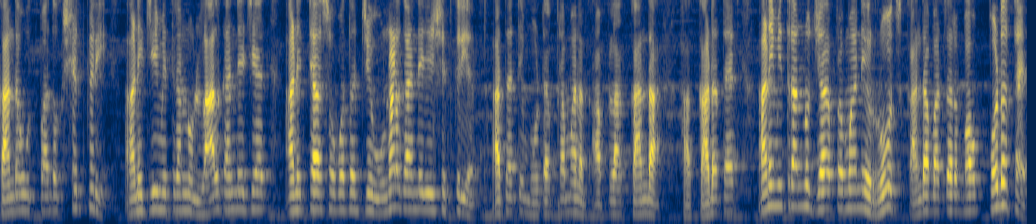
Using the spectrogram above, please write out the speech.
कांदा उत्पादक शेतकरी आणि जे मित्रांनो लाल कांद्याचे आहेत आणि त्यासोबतच जे उन्हाळ कांद्याचे शेतकरी आहेत आता ते मोठ्या प्रमाणात आपला कांदा हा काढत आहेत. आणि मित्रांनो ज्याप्रमाणे रोज कांदा बाजार भाव पडत आहेत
